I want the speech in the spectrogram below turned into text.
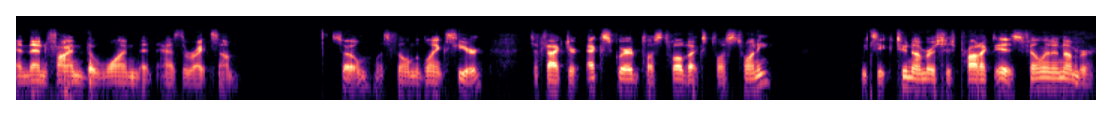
and then find the one that has the right sum. So let's fill in the blanks here. To factor x squared plus 12x plus 20, we seek two numbers whose product is, fill in a number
